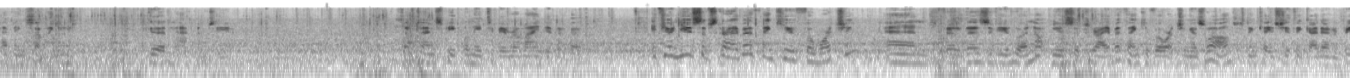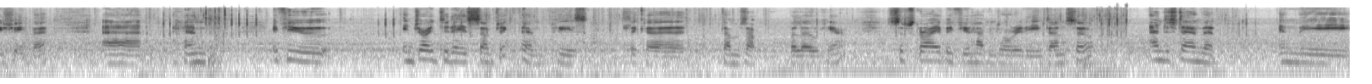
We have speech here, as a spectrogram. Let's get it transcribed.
having something good happen to you? Sometimes people need to be reminded of it. If you're a new subscriber, thank you for watching. And for those of you who are not new subscriber, thank you for watching as well, just in case you think I don't appreciate that. Uh, and if you enjoyed today's subject, then please click a thumbs up below here. Subscribe if you haven't already done so. Understand that in the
